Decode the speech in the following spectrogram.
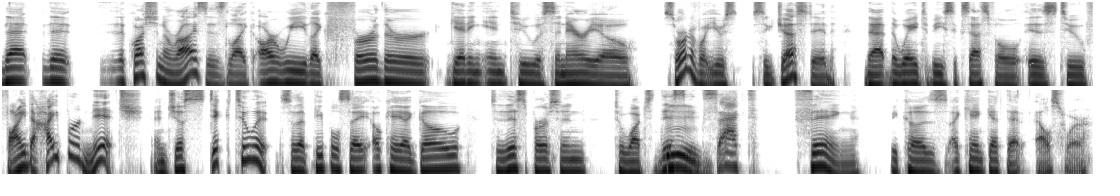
That the the question arises: like, are we like further getting into a scenario, sort of what you s- suggested, that the way to be successful is to find a hyper niche and just stick to it, so that people say, "Okay, I go to this person to watch this Mm. exact thing because I can't get that elsewhere."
